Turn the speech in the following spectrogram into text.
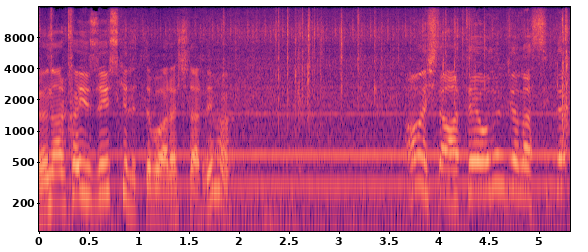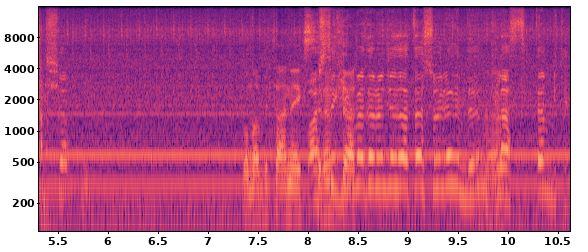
Ön arka %100 kilitli bu araçlar değil mi? Ama işte AT olunca lastikler iş yapmıyor. Buna bir tane ekstrem Başta şart. girmeden önce zaten söyledim. Dedim ki lastikten bir tek.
